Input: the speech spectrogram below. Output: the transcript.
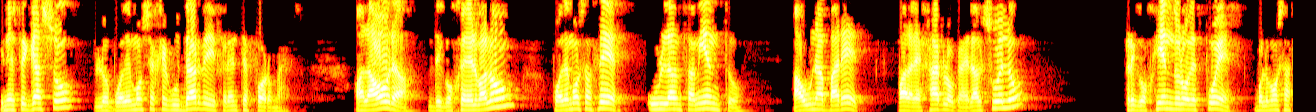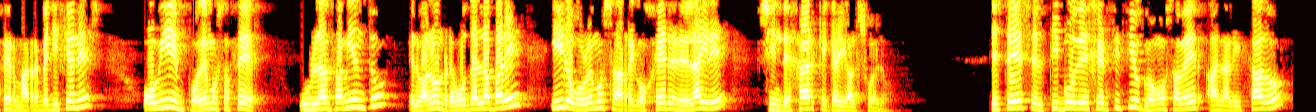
En este caso lo podemos ejecutar de diferentes formas. A la hora de coger el balón podemos hacer un lanzamiento a una pared para dejarlo caer al suelo, recogiéndolo después volvemos a hacer más repeticiones, o bien podemos hacer un lanzamiento, el balón rebota en la pared y lo volvemos a recoger en el aire sin dejar que caiga al suelo. Este es el tipo de ejercicio que vamos a ver analizado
